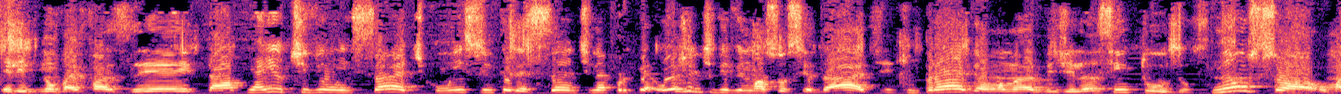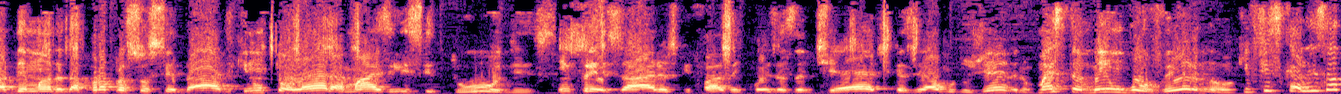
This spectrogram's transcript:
ele não vai fazer e tal. E aí eu tive um insight com isso interessante, né? Porque hoje a gente vive numa sociedade que prega uma maior vigilância em tudo. Não só uma demanda da própria sociedade que não tolera mais ilicitudes, empresários que fazem coisas antiéticas e algo do gênero, mas também um governo que fiscaliza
